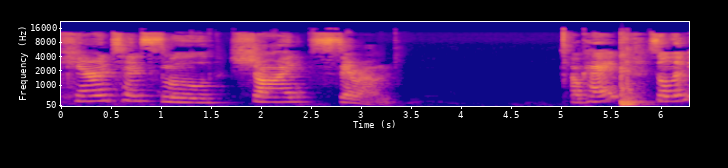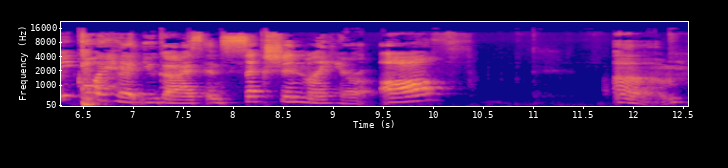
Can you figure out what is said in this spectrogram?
Keratin Smooth Shine Serum. Okay, so let me go ahead, you guys, and section my hair off. Um,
